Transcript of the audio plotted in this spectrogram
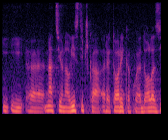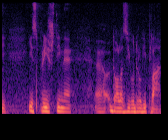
i, i uh, nacionalistička retorika koja dolazi iz Prištine uh, dolazi u drugi plan.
